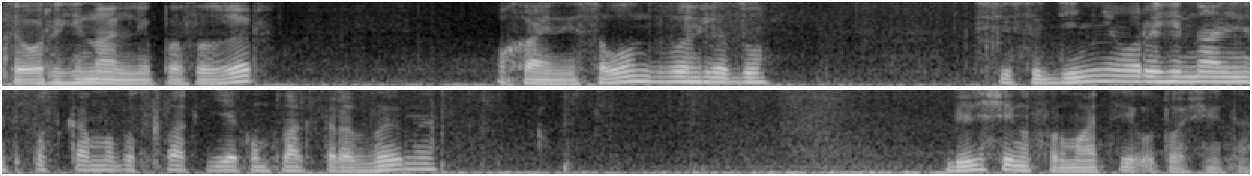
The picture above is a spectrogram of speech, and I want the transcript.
Це оригінальний пасажир. Охайний салон з вигляду. Всі сидіння оригінальні з пасками безпеки, є комплект резини. Більше інформації уточнюйте.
